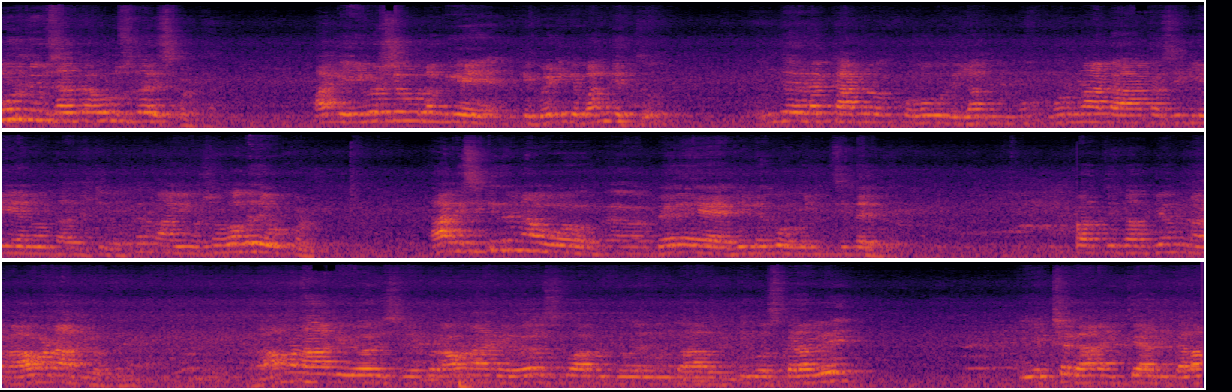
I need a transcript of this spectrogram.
ಮೂರು ದಿವಸ ಅಂತ ಅವರು ಸುಧಾರಿಸಿಕೊಡ್ತಾರೆ ಹಾಗೆ ಈ ವರ್ಷವೂ ನಮಗೆ ಬೇಡಿಕೆ ಬಂದಿತ್ತು. ಒಂದೆರಡಕ್ಕೆ ಆಟಕ್ಕೆ ಹೋಗುವುದಿಲ್ಲ ಮೂರ್ನಾಲ್ಕು ಆಟ ಸಿಗಲಿ ಅನ್ನುವಂಥ ದೃಷ್ಟಿಗೋಸ್ಕರ ನಾವು ಈ ವರ್ಷ ಹೋಗದೆ ಉಟ್ಕೊಂಡ್ವಿ. ಹಾಗೆ ಸಿಕ್ಕಿದ್ರೆ ನಾವು ಬೇರೆ ಜಿಲ್ಲೆಗೂ ಹೋಗಲಿಕ್ಕೆ ಸಿದ್ಧರಿದ್ದೇವೆ. ರಾವಣ ಆಗಿರುತ್ತೆ. ರಾಮನ ಹಾಗೆ ವ್ಯವಹರಿಸಬೇಕು. ರಾವಣ ಹಾಗೆ ವ್ಯವಹರಿಸಬಾರದು ಎನ್ನುವಂತಹ ದೃಷ್ಟಿಗೋಸ್ಕರವೇ ಈ ಯಕ್ಷಗಾನ ಇತ್ಯಾದಿ ಕಲಾ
